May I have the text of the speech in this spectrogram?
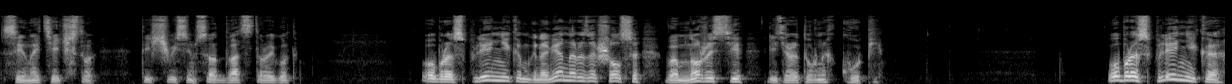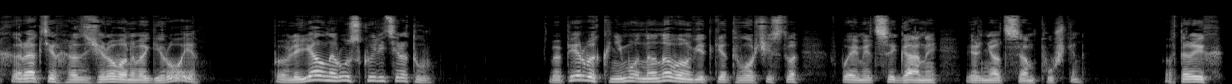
сын Отечества, 1822 год. Образ пленника мгновенно разошелся во множестве литературных копий. Образ пленника, характер разочарованного героя повлиял на русскую литературу. Во-первых, к нему на новом витке творчества в поэме «Цыганы» вернется сам Пушкин. Во-вторых,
